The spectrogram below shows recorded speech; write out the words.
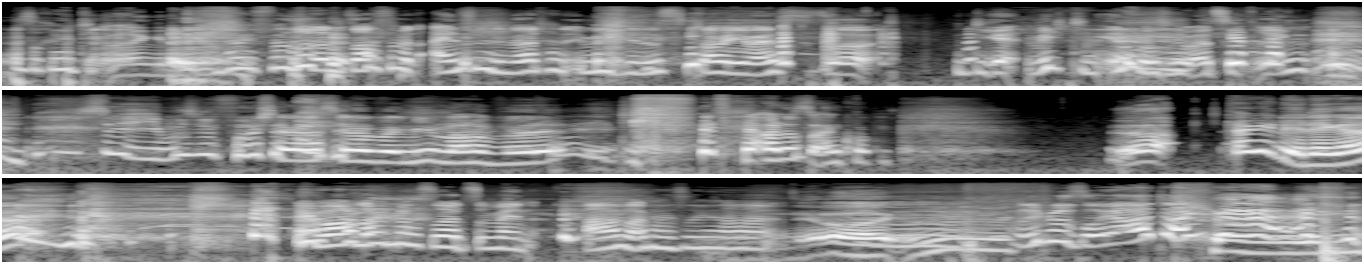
Das ist richtig unangenehm. Ich versucht, dann auch so mit einzelnen Wörtern irgendwie diese Story, weißt du, so die wichtigen Infos rüberzubringen. Ich muss mir vorstellen, wenn das jemand bei mir machen würde. Ich würde den auch noch so angucken. Ja, danke dir, Digga. Er war auch noch so, als so mein Arm einfach so, ja. Ja, Und ich war so, ja, danke.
